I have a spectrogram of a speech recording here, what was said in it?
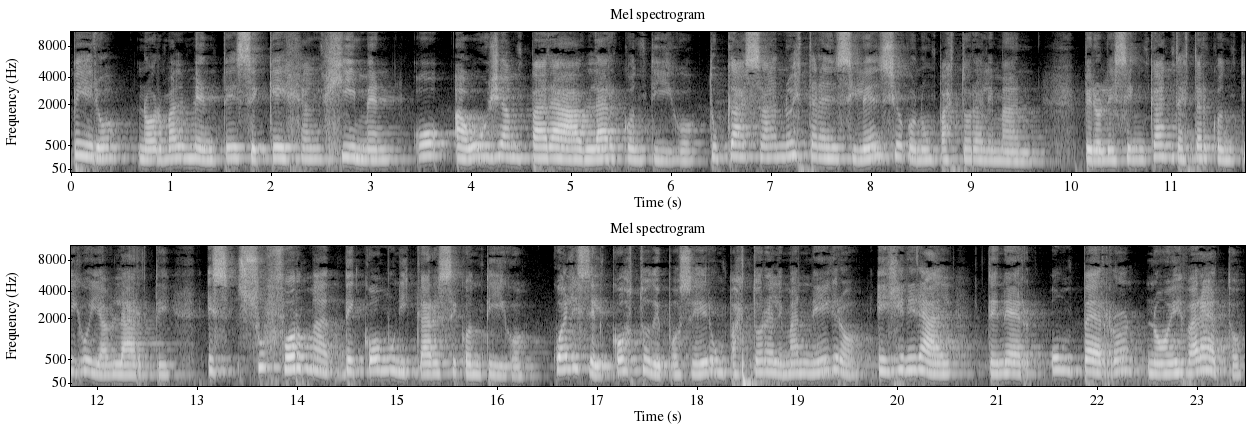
pero normalmente se quejan, gimen o aullan para hablar contigo. Tu casa no estará en silencio con un pastor alemán, pero les encanta estar contigo y hablarte. Es su forma de comunicarse contigo. ¿Cuál es el costo de poseer un pastor alemán negro? En general, tener un perro no es barato.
